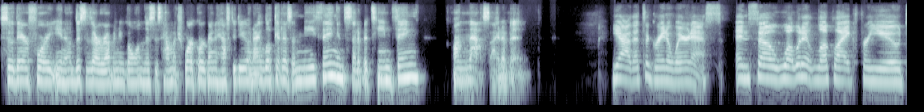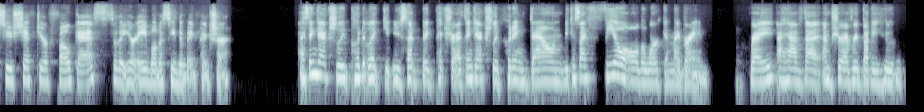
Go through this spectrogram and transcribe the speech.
so therefore, you know, this is our revenue goal and this is how much work we're going to have to do. And I look at it as a me thing instead of a team thing on that side of it. Yeah, that's a great awareness. And so, what would it look like for you to shift your focus so that you're able to see the big picture? I think actually put it like you said, big picture. I think actually putting down because I feel all the work in my brain. right? I have that. I'm sure everybody who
